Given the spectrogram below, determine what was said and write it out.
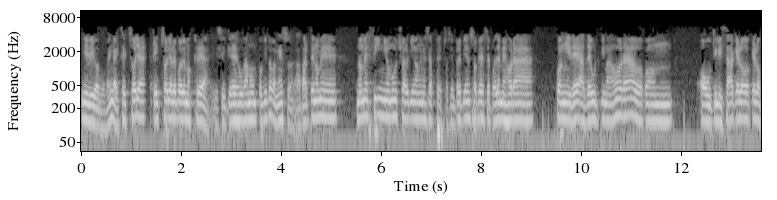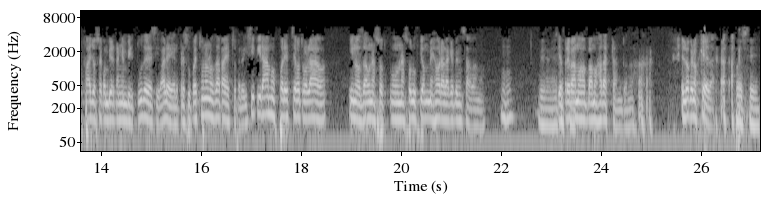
y digo pues venga esta historia qué historia le podemos crear y sí que jugamos un poquito con eso. Aparte no me no me ciño mucho al guion en ese aspecto. Siempre pienso que se puede mejorar con ideas de última hora o con o utilizar que, lo- que los fallos se conviertan en virtudes, decir, vale, el presupuesto no nos da para esto, pero ¿y si tiramos por este otro lado y nos da una, so- una solución mejor a la que pensábamos? Bien, Siempre vamos, vamos adaptando, ¿no? es lo que nos queda. Pues sí.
